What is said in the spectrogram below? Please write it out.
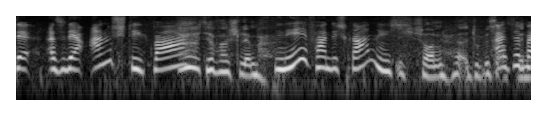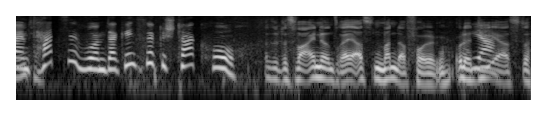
der, also der Anstieg war, Ah, Der war schlimm. nee, fand ich gar nicht. Ich schon. Du bist Also beim. Tatzelwurm, da ging es wirklich stark hoch. Also das war eine unserer ersten Wanderfolgen. Oder Ja. die erste.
